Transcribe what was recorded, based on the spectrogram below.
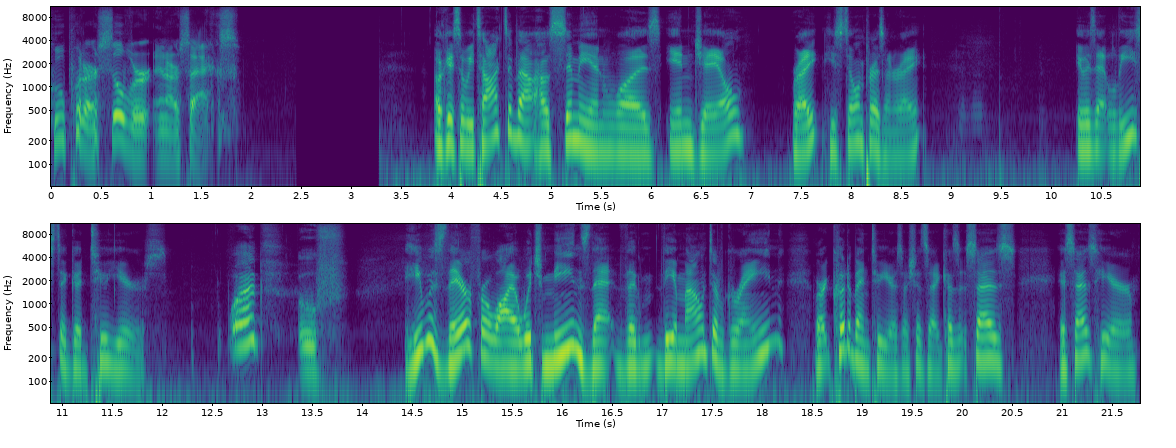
who put our silver in our sacks. Okay, so we talked about how Simeon was in jail, right? He's still in prison, right? It was at least a good two years. What? Oof. He was there for a while, which means that the the amount of grain, or it could have been two years, I should say, because it says it says here.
